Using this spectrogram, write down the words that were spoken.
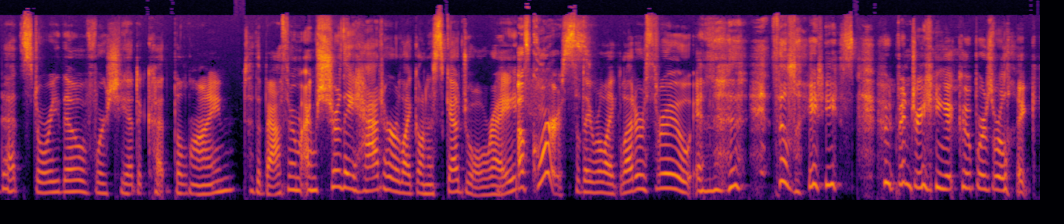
That story, though, of where she had to cut the line to the bathroom, I'm sure they had her like on a schedule, right? Of course. So they were like, let her through. And the, the ladies who'd been drinking at Cooper's were like,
